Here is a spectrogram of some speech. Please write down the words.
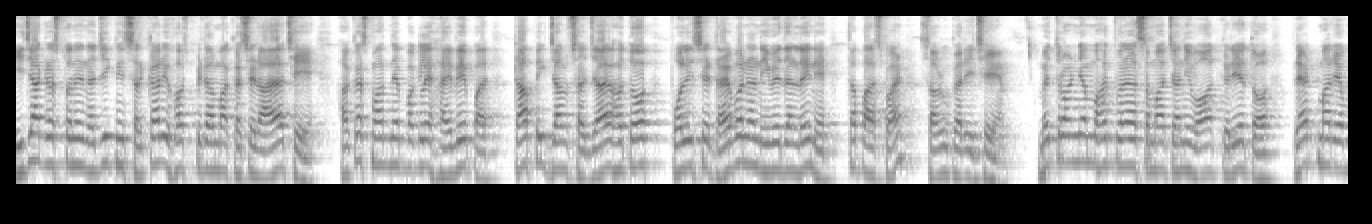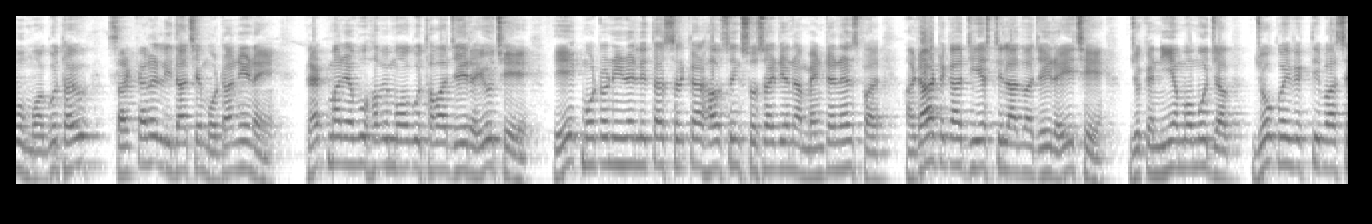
ઈજાગ્રસ્તોને નજીકની સરકારી હોસ્પિટલમાં ખસેડાયા છે. અકસ્માતને પગલે હાઈવે પર ટ્રાફિક જામ સર્જાયો હતો. પોલીસે ડ્રાઈવરના નિવેદન લઈને તપાસ પણ શરૂ કરી છે. મિત્રો, અન્ય મહત્વના સમાચારની વાત કરીએ તો ફ્લેટમાં રહેવું મોંઘું થયું. સરકારે લીધા છે મોટા નિર્ણય. ફ્લેટમાં રહેવું હવે મોંઘું થવા જઈ રહ્યું છે. એક મોટો નિર્ણય લેતા સરકાર હાઉસિંગ સોસાયટીના મેન્ટેનન્સ પર અઢાર ટકા જીએસટી લાદવા જઈ રહી છે. જો કે નિયમો મુજબ, જો કોઈ વ્યક્તિ પાસે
